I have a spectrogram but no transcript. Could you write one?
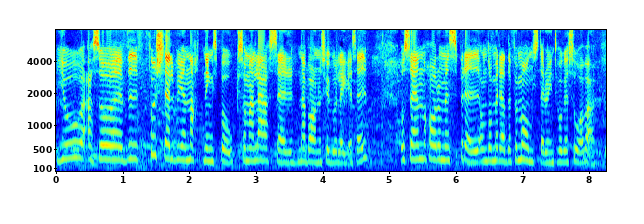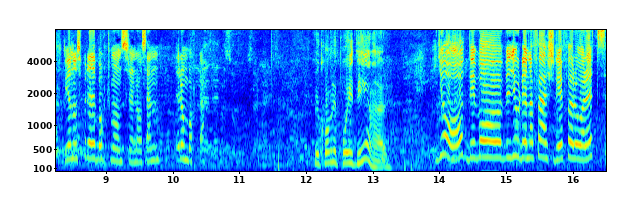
Jo, alltså vi, först ställer vi en nattningsbok som man läser när barnen ska gå och lägga sig. Och sen har de en spray om de är rädda för monster och inte vågar sova. Då gör de spray bort monstren och sen är de borta. Hur kom ni på idén här? Ja, det var, vi gjorde en affärsidé förra året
